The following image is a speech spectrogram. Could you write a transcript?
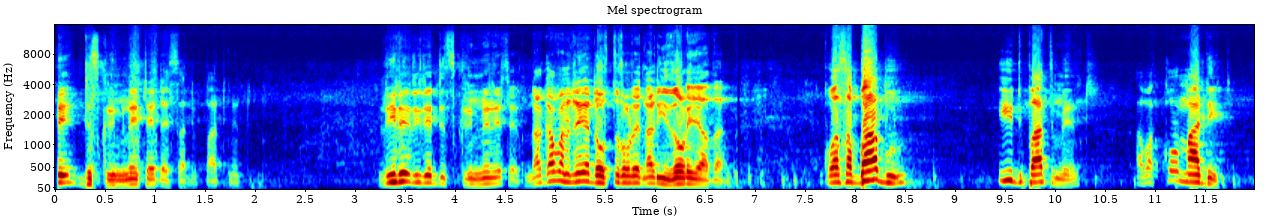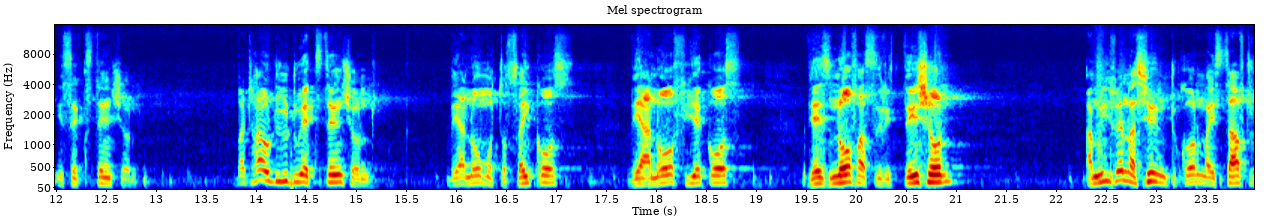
discriminated as a department really really discriminated na gavana ndirenda uturore na ritho ria tha kwa sababu hii department our core mandate is extension but how do you do extension there are no motorcycles. There are no vehicles. There is no facilitation. I'm even ashamed to call my staff to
